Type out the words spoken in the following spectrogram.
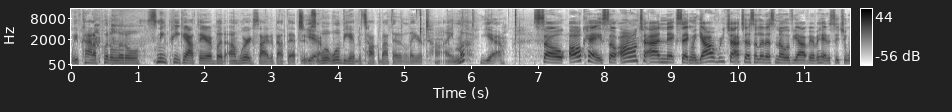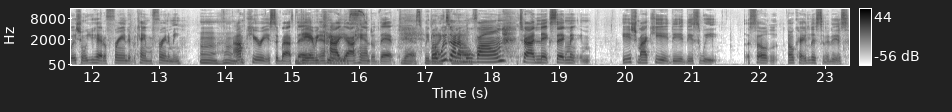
we've kind of put a little sneak peek out there, but um, we're excited about that too. Yeah. So we'll, we'll be able to talk about that at a later time. Yeah. So okay, so on to our next segment. Y'all reach out to us and let us know if y'all have ever had a situation where you had a friend that became a friend of me. Mm-hmm. I'm curious about that Very and how y'all handled that. Yes, we'd but like we're to gonna know. move on to our next segment. Ish, my kid did this week. So okay, listen to this.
